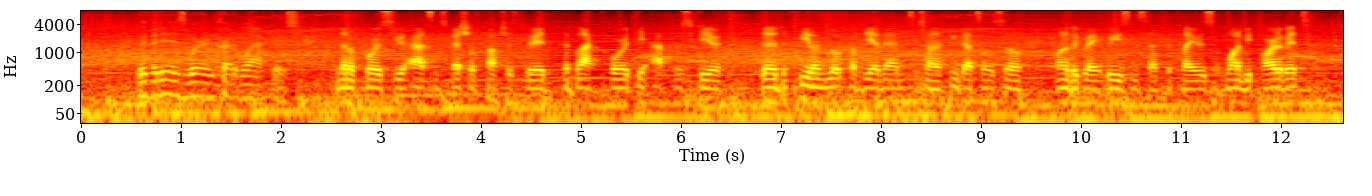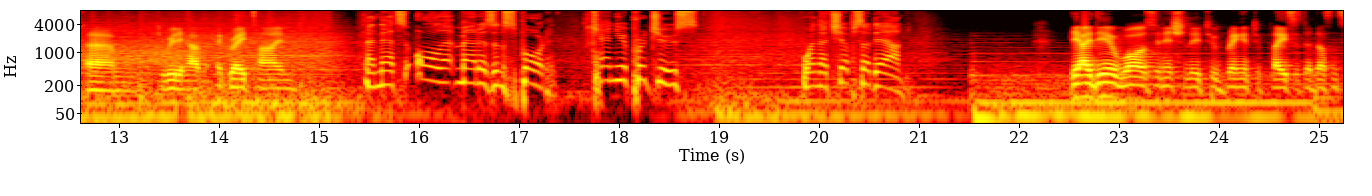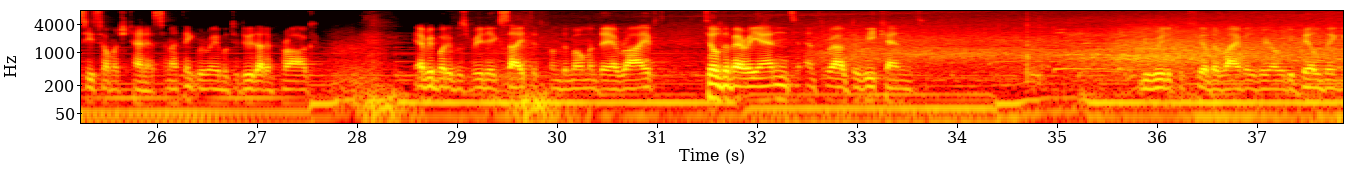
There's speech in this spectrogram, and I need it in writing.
If it is, we're incredible actors. And then of course you add some special touches to it, the black court, the atmosphere, the, the feel and look of the event. So I think that's also one of the great reasons that the players want to be part of it, um, to really have a great time. And that's all that matters in sport. Can you produce when the chips are down? The idea was initially to bring it to places that doesn't see so much tennis, and I think we were able to do that in Prague. Everybody was really excited from the moment they arrived till the very end and throughout the weekend. You really could feel the rivalry already building.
